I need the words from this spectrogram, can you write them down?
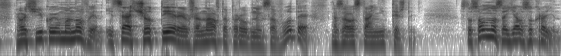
очікуємо новин. І це чотири вже нафтопереробних заводи за останній тиждень. Стосовно заяв з України.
